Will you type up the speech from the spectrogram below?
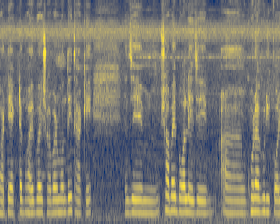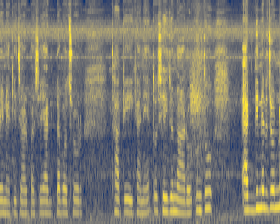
ঘটে, একটা ভয় ভয় সবার মধ্যেই থাকে। যে সবাই বলে যে ঘোরাঘুরি করে নাকি চারপাশে, একটা বছর থাকে এখানে, তো সেই জন্য আরও কিন্তু একদিনের জন্য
